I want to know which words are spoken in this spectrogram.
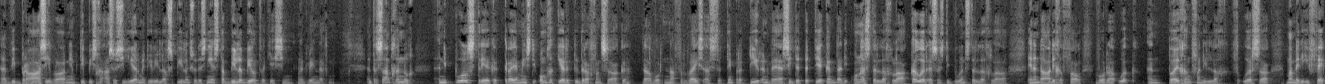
uh, vibrasie waarneem tipies geassosieer met hierdie ligspieeling so dis nie 'n stabiele beeld wat jy sien noodwendig nie. Interessant genoeg in die poolstreke kry 'n mens die omgekeerde toedrag van sake. Daar word na verwys as 'n temperatuurinversie. Dit beteken dat die onderste luglaag kouer is as die boonste luglaag en in daardie geval word daar ook 'n buiging van die lug veroorsaak, maar met die effek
